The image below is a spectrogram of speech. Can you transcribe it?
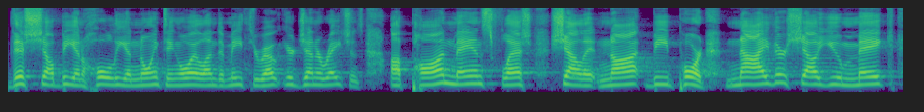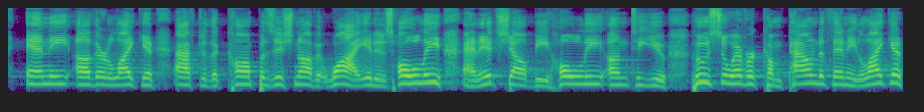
This shall be an holy anointing oil unto me throughout your generations. Upon man's flesh shall it not be poured, neither shall you make any other like it after the composition of it. Why? It is holy, and it shall be holy unto you. Whosoever compoundeth any like it,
